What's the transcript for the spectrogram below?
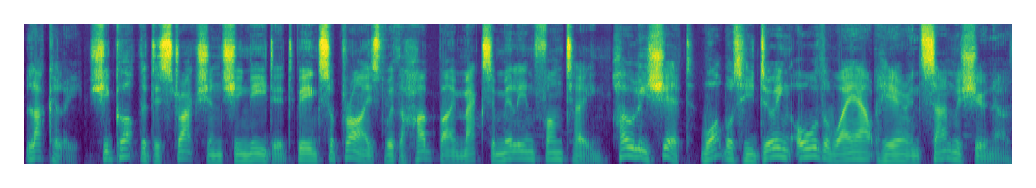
Luckily, she got the distraction she needed, being surprised with a hug by Maximilian Fontaine. Holy shit, what was he doing all the way out here in San Myshuno?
